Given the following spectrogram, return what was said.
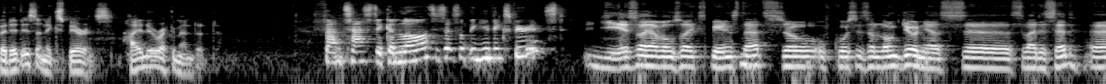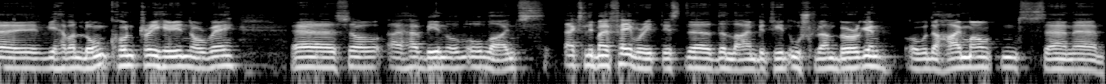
but it is an experience. Highly recommended. Fantastic. And Lars, is that something you've experienced? Yes, I have also experienced that. So, of course, it's a long journey, as uh, Sverre said. Uh, we have a long country here in Norway. Uh, so I have been on all lines. Actually, my favorite is the, the line between Oslo and Bergen over the high mountains, and uh,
